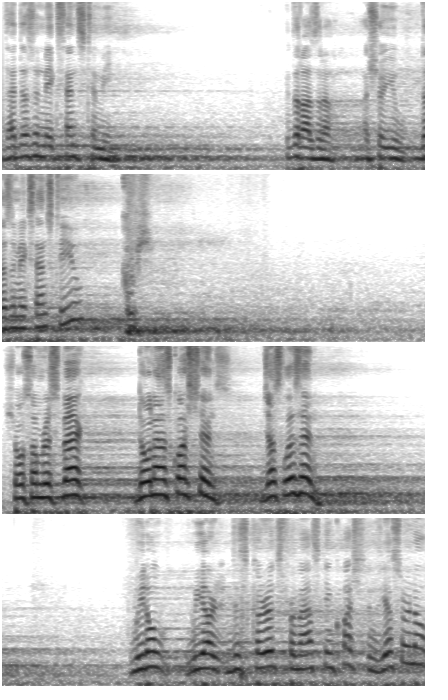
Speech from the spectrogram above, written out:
that doesn't make sense to me. Idhar Azra, I'll show you. Doesn't make sense to you? Show some respect. Don't ask questions. Just listen. We don't we are discouraged from asking questions, yes or no?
